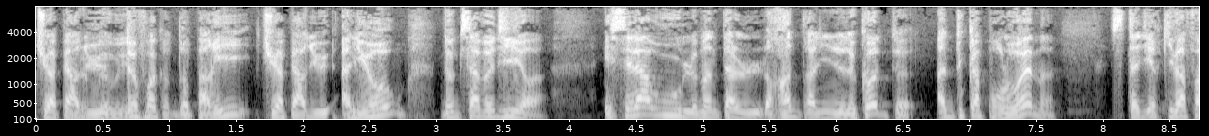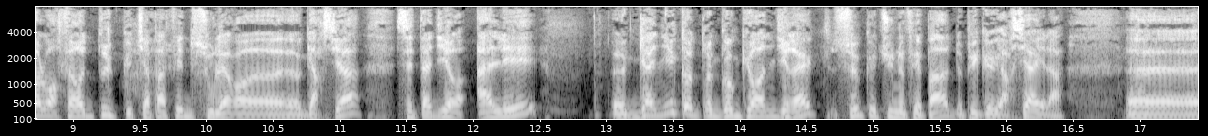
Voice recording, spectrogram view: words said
tu as perdu Ah, bah oui. deux fois contre Paris, tu as perdu à Lyon. Donc ça veut dire, et c'est là où le mental rentre en ligne de compte, en tout cas pour l'OM, c'est-à-dire qu'il va falloir faire un truc que tu n'as pas fait sous l'ère euh, Garcia, c'est-à-dire aller euh, gagner contre un concurrent direct, ce que tu ne fais pas depuis que Garcia est là. Euh,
